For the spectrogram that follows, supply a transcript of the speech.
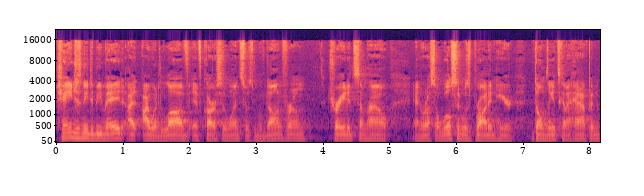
changes need to be made. I, I would love if Carson Wentz was moved on from, traded somehow, and Russell Wilson was brought in here. Don't think it's going to happen.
